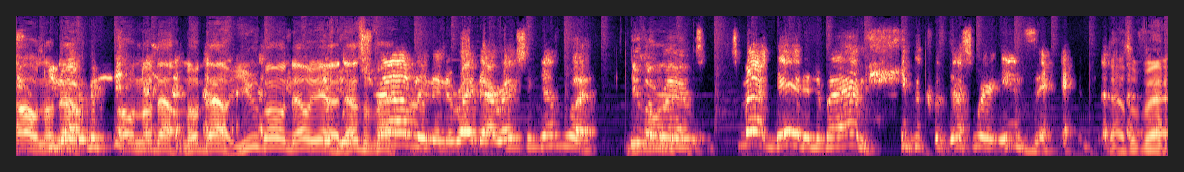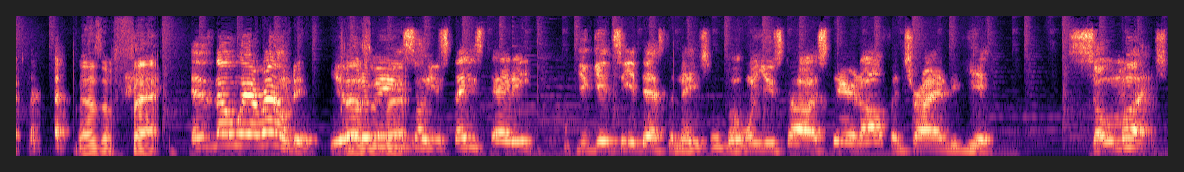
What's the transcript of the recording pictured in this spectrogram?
Oh no doubt. I mean? Oh no doubt. No doubt. You going no yeah, that's a fact. Traveling in the right direction. Guess what? You, gonna run smack dead into Miami because that's where it ends at. That's a fact. That's a fact. There's no way around it. You know that's what I mean? So you stay steady, you get to your destination. But when you start staring off and trying to get so much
